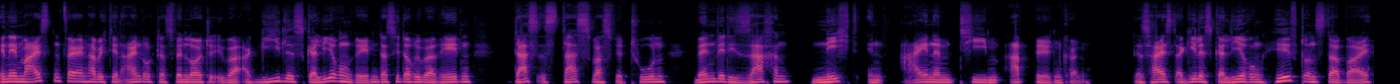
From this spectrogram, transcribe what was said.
In den meisten Fällen habe ich den Eindruck, dass wenn Leute über agile Skalierung reden, dass sie darüber reden, das ist das, was wir tun, wenn wir die Sachen nicht in einem Team abbilden können. Das heißt, agile Skalierung hilft uns dabei,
